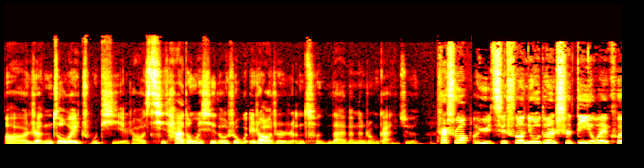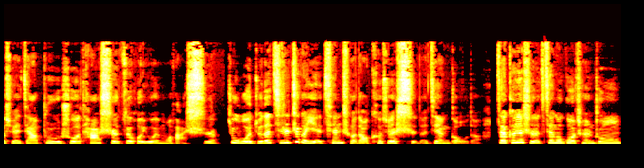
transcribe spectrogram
呃，人作为主体，然后其他东西都是围绕着人存在的那种感觉。他说，与其说牛顿是第一位科学家，不如说他是最后一位魔法师。就我觉得，其实这个也牵扯到科学史的建构的。在科学史的建构过程中，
